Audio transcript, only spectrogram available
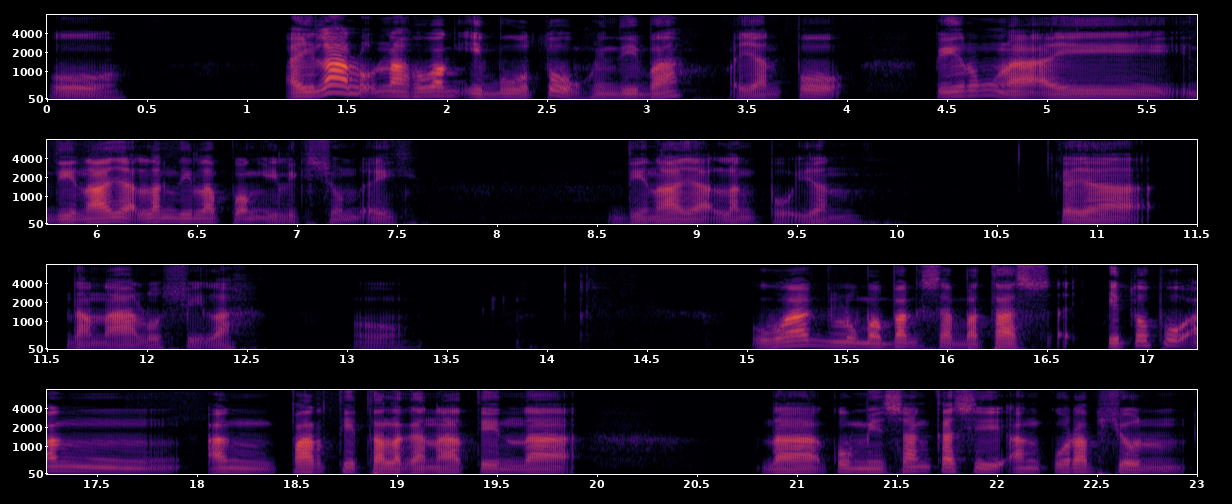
O ay lalo na huwag ibuto, hindi ba? Ayan po. Pero nga ay dinaya lang nila po ang eleksyon ay. Dinaya lang po yan. Kaya nanalo sila. O. Huwag lumabag sa batas. Ito po ang ang party talaga natin na na kung minsan kasi ang korupsyon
